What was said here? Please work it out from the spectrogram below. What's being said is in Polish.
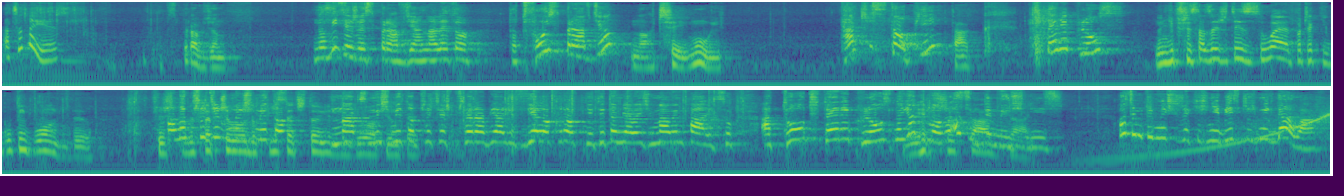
A co to jest? Sprawdzian. No widzę, że sprawdzian, ale to, to twój sprawdzian? No, czyj? Mój. Taki stopień? Tak. Cztery plus? No nie przesadzaj, że to jest złe. Patrz, jaki głupi błąd był. Przecież Ale przecież wystarczyło myśmy dopisać to, to, już by Max, było myśmy to przecież przerabiali wielokrotnie. Ty to miałeś w małym palcu. A tu cztery plus? No jak Nie może? O czym ty przesadzaj. myślisz? O czym ty myślisz? O jakichś niebieskich migdałach?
